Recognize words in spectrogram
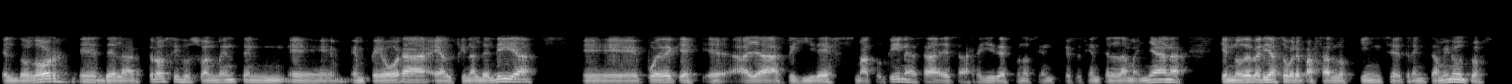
El dolor de la artrosis usualmente empeora al final del día. Eh, puede que haya rigidez matutina, esa, rigidez que, uno siente, que, se siente en la mañana, que no debería sobrepasar los 15, 30 minutos.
